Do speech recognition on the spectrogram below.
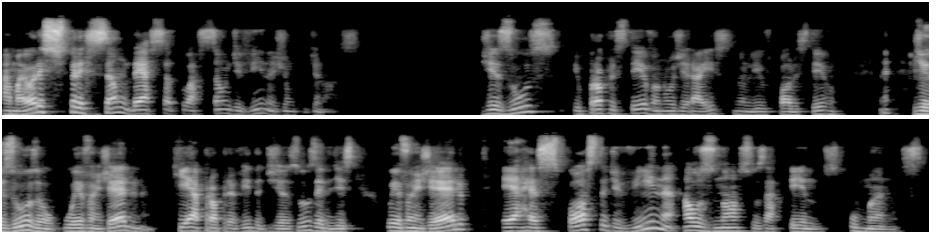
a maior expressão dessa atuação divina junto de nós. Jesus e o próprio Estevão nos gerá isso no livro Paulo Estevão. Né? Jesus, ou o Evangelho, né? que é a própria vida de Jesus, ele diz: o Evangelho é a resposta divina aos nossos apelos humanos.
